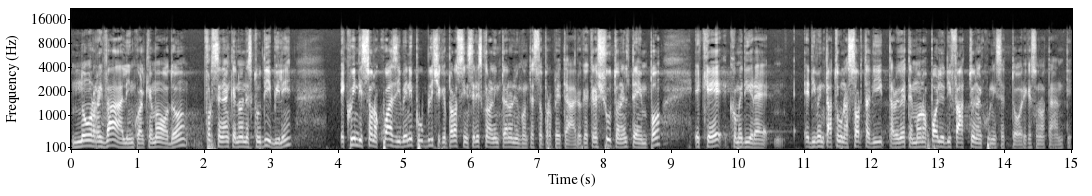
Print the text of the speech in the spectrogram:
non rivali in qualche modo, forse neanche non escludibili, e quindi sono quasi beni pubblici che però si inseriscono all'interno di un contesto proprietario che è cresciuto nel tempo e che, come dire, è diventato una sorta di monopolio di fatto in alcuni settori, che sono tanti.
